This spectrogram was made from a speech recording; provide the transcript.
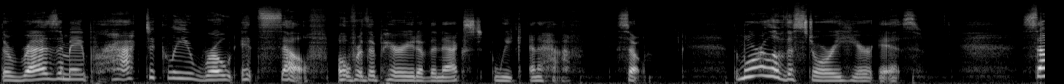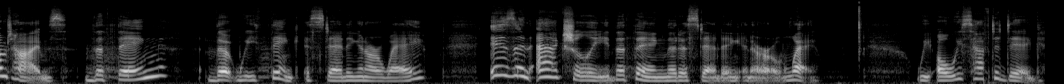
the resume practically wrote itself over the period of the next week and a half. So, the moral of the story here is sometimes the thing that we think is standing in our way isn't actually the thing that is standing in our own way. We always have to dig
